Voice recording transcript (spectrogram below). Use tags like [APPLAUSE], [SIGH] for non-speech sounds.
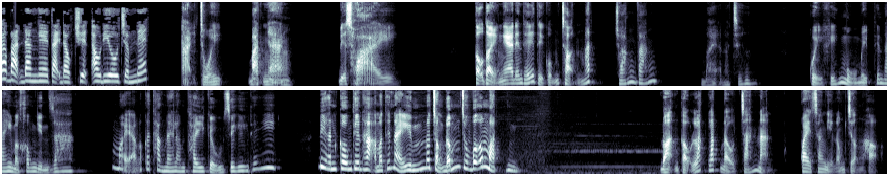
Các bạn đang nghe tại đọc truyện audio.net Cải chuối, bát nhang, đĩa xoài. Cậu Tẩy nghe đến thế thì cũng trợn mắt, choáng váng. Mẹ nó chứ, quỷ khí mù mịt thế này mà không nhìn ra. Mẹ nó cái thằng này làm thầy kiểu gì đấy. Đi ăn cơm thiên hạ mà thế này nó chẳng đấm cho vỡ mặt. Đoạn cậu lắc lắc đầu chán nản, quay sang nhìn ông trưởng họ.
